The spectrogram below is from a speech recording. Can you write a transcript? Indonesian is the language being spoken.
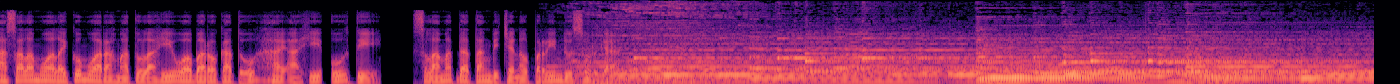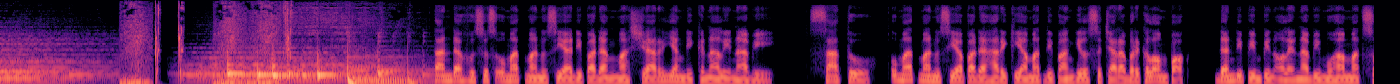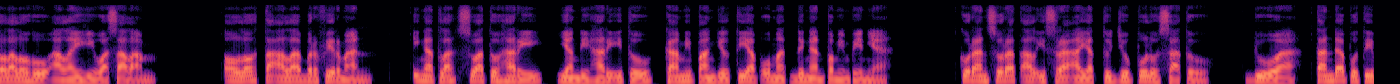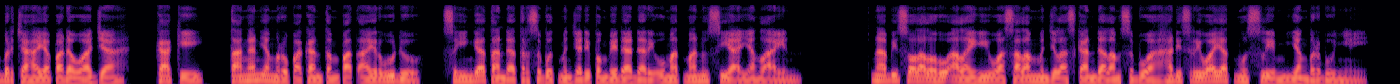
Assalamualaikum warahmatullahi wabarakatuh Hai Ahi, Uhti Selamat datang di channel Perindu Surga Tanda khusus umat manusia di padang mahsyar yang dikenali Nabi 1. Umat manusia pada hari kiamat dipanggil secara berkelompok, dan dipimpin oleh Nabi Muhammad Sallallahu Alaihi Wasallam. Allah Ta'ala berfirman, Ingatlah suatu hari, yang di hari itu, kami panggil tiap umat dengan pemimpinnya. Quran Surat Al-Isra ayat 71. 2. Tanda putih bercahaya pada wajah, kaki, tangan yang merupakan tempat air wudhu, sehingga tanda tersebut menjadi pembeda dari umat manusia yang lain. Nabi Shallallahu Alaihi Wasallam menjelaskan dalam sebuah hadis riwayat Muslim yang berbunyi,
